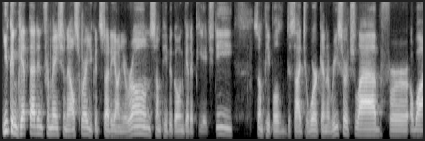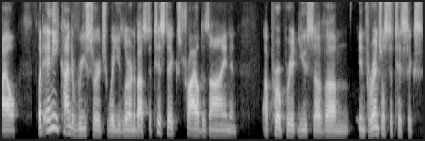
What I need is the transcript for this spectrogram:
you can get that information elsewhere. You could study on your own. Some people go and get a PhD. Some people decide to work in a research lab for a while. But any kind of research where you learn about statistics, trial design, and appropriate use of um, inferential statistics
